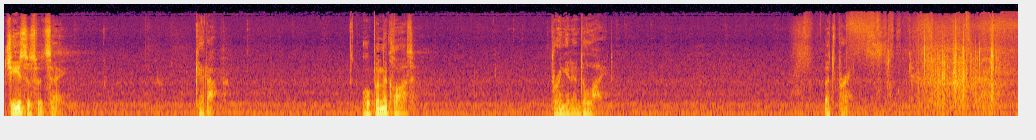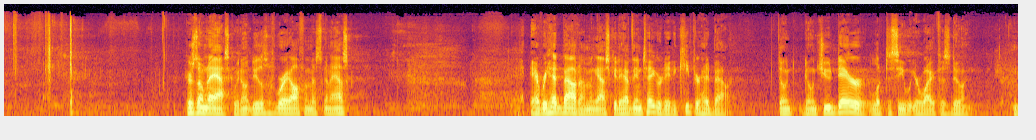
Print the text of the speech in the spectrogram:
Jesus would say, Get up, open the closet, bring it into light. Let's pray. Here's what I'm going to ask. We don't do this very often. I'm just going to ask every head bowed. I'm going to ask you to have the integrity to keep your head bowed. Don't, don't you dare look to see what your wife is doing.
